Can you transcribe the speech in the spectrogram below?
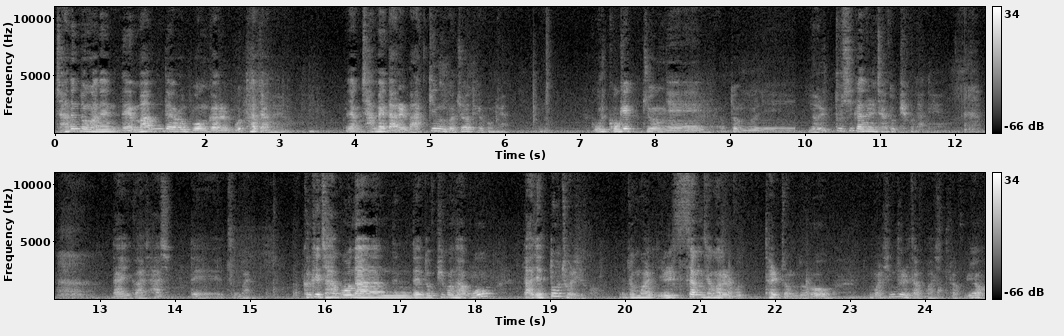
자는 동안엔 내 마음대로 무언가를 못 하잖아요. 그냥 잠에 나를 맡기는 거죠, 어떻게 보면. 우리 고객 중에 어떤 분이 12시간을 자도 피곤하대요. 나이가 40대 중반. 그렇게 자고 났는데도 피곤하고, 낮에 또 졸리고, 정말 일상생활을 못할 정도로 정말 힘들다고 하시더라고요.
